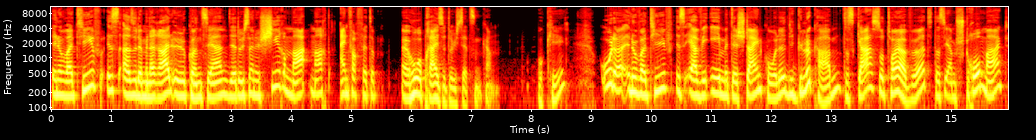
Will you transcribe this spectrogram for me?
Innovativ ist also der Mineralölkonzern, der durch seine schiere Marktmacht einfach fette, äh, hohe Preise durchsetzen kann. Okay. Oder innovativ ist RWE mit der Steinkohle, die Glück haben, dass Gas so teuer wird, dass sie am Strommarkt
